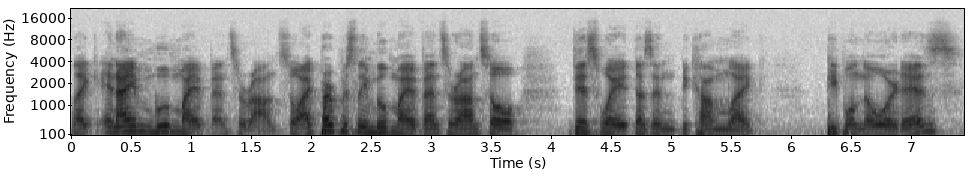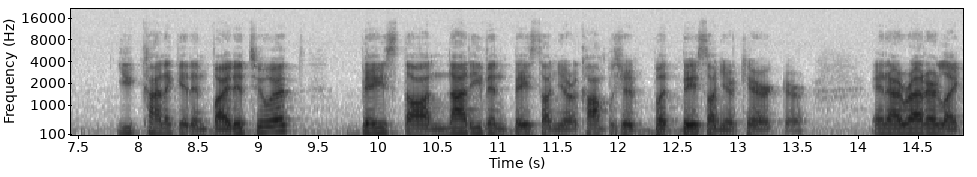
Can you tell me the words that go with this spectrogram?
like and i move my events around. So i purposely move my events around so this way it doesn't become like people know where it is. You kind of get invited to it based on not even based on your accomplishment but based on your character and i rather like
